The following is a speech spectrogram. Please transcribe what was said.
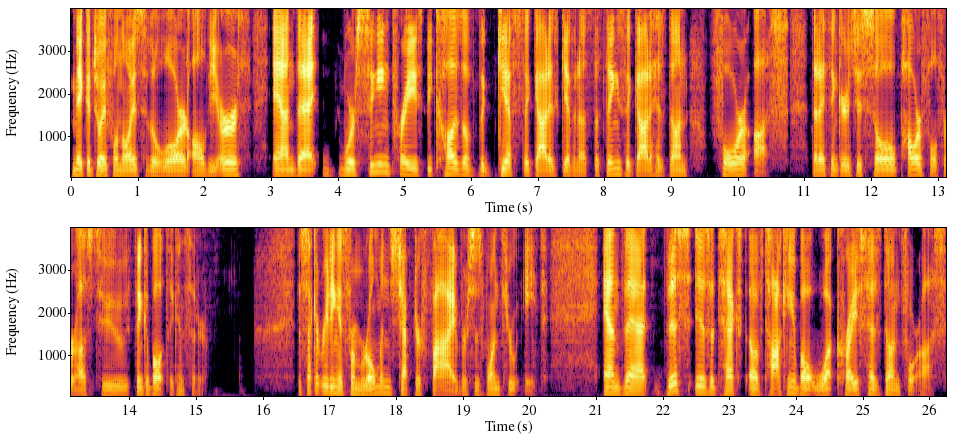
make a joyful noise to the Lord, all the earth, and that we're singing praise because of the gifts that God has given us, the things that God has done for us, that I think are just so powerful for us to think about, to consider. The second reading is from Romans chapter 5, verses 1 through 8 and that this is a text of talking about what Christ has done for us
